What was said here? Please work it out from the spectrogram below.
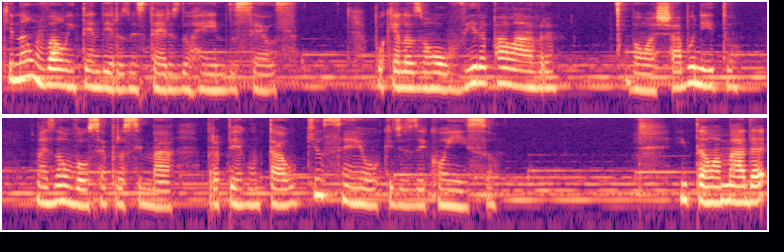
que não vão entender os mistérios do reino dos céus, porque elas vão ouvir a palavra, vão achar bonito, mas não vão se aproximar para perguntar o que o Senhor quer dizer com isso. Então, amada,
